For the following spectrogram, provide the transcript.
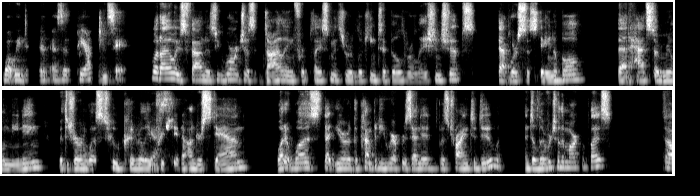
what we did as a PR agency. What I always found is you weren't just dialing for placements; you were looking to build relationships that were sustainable, that had some real meaning with journalists who could really yes. appreciate and understand what it was that your the company you represented was trying to do and deliver to the marketplace. So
